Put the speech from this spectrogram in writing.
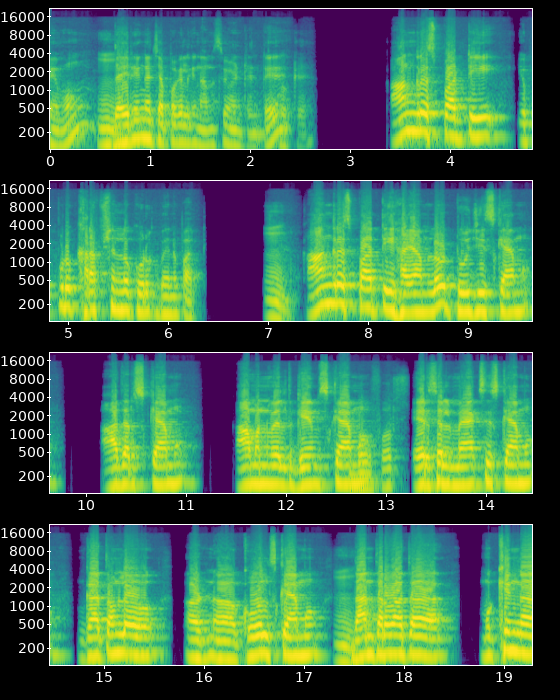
మేము. ధైర్యంగా చెప్పగలిగిన అంశం ఏంటంటే కాంగ్రెస్ పార్టీ ఎప్పుడు కరప్షన్లో కూరుకుపోయిన పార్టీ. కాంగ్రెస్ పార్టీ హయాంలో two G scam Aadhaar scam Commonwealth game scam Aircel Maxis scam గతంలో కోల్ స్కామ్ ఉమ్, దాని తర్వాత ముఖ్యంగా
